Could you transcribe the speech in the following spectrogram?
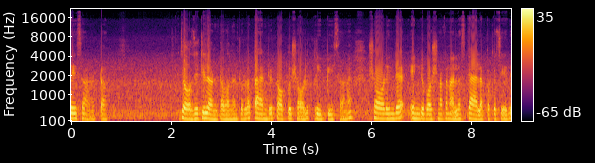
സൈസാണ് കേട്ടോ. ജോർജറ്റിലാണ് കേട്ടോ വന്നിട്ടുള്ള പാന്റ് ടോപ്പ് ഷോൾ ത്രീ പീസാണ് ഷോളിന്റെ എൻഡ് പോർഷനൊക്കെ നല്ല സ്കാലപ്പൊക്കെ ചെയ്ത്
